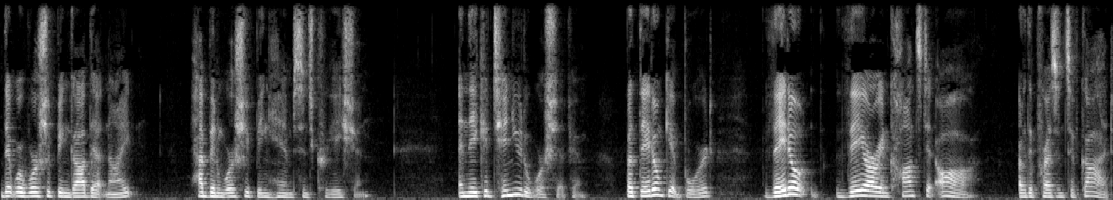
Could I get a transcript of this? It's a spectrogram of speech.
that were worshiping God that night have been worshiping Him since creation and they continue to worship him. But they don't get bored. They don't they are in constant awe of the presence of God.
